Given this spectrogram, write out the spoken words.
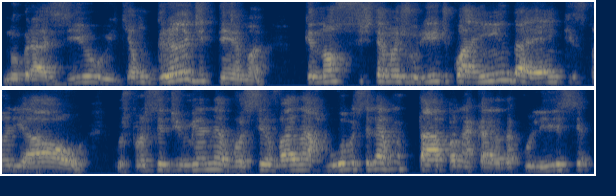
no Brasil e que é um grande tema, porque nosso sistema jurídico ainda é inquisitorial. Os procedimentos, né, você vai na rua, você leva um tapa na cara da polícia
